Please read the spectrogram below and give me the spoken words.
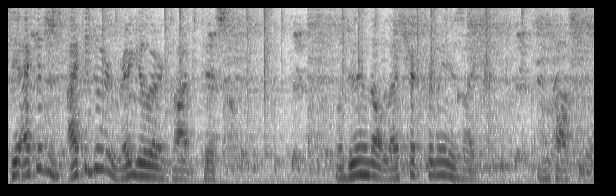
See, I could just... I could do a regular God Fist. But doing the electric for me is, like, impossible.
